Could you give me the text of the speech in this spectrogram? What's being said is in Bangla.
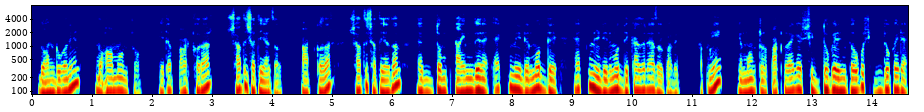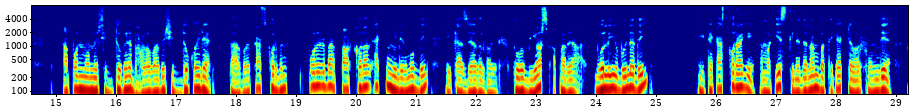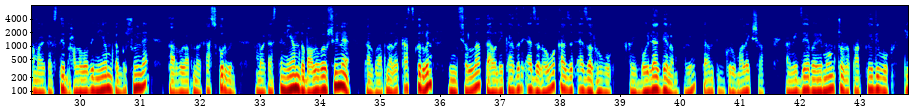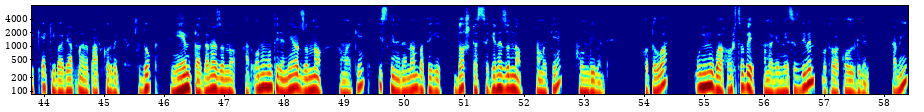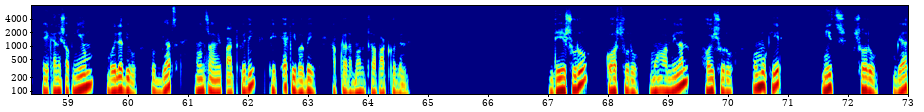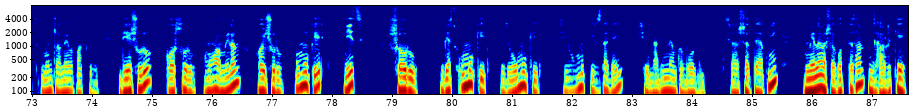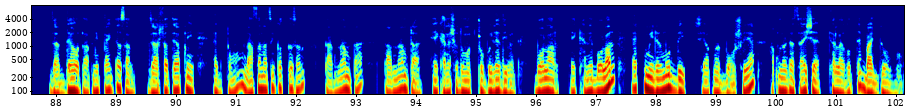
দণ্ডগণের মহামন্ত্র। এটা পাঠ করার সাথে সাথে আজাল পাঠ করার সাথে সাথে আজাল একদম টাইম দিয়ে এক মিনিটের মধ্যে, এক মিনিটের মধ্যে কাজের আজাল পাবেন। আপনি এই মন্ত্র পাঠ করার আগে সিদ্ধ করে নিতে হবে, সিদ্ধ করে আপন মনে সিদ্ধ করে ভালোভাবে সিদ্ধ করে তারপরে কাজ করবেন। পরের বার পাঠ করার এক মিনিটের মধ্যেই এই কাজ রেজাল্ট পাবেন। তো বিয়স আপনারা বলি বলে দেই, এইটা কাজ করার আগে আমাকে স্ক্রিনে দেওয়া নাম্বার থেকে একটা বার ফোন দিয়ে আমার কাছ থেকে ভালোভাবে নিয়মটা শুনে তারপর আপনারা কাজ করবেন। আমার কাছ থেকে নিয়মটা ভালোভাবে শুনে তারপর আপনারা কাজ করবেন, ইনশাল্লাহ তাহলে কাজের এজাল হব, কাজের এজাল হব। আমি বইলা গেলাম, আমি তান্ত্রিক গুরু মালিক শাহ আমি যেভাবে মন্ত্রটা পাঠ করে দিব, ঠিক একইভাবে আপনারা পাঠ করবেন। শুধু নিয়মটা জানার জন্য আর অনুমতিটা নেওয়ার জন্য আমাকে স্ক্রিনে দেওয়া নাম্বার থেকে দশটা সেকেন্ডের জন্য আমাকে ফোন দিবেন। অথবা ইমো বা হোয়াটসঅ্যাপে আমাকে মেসেজ দিবেন, অথবা কল দিবেন। আমি এখানে সব নিয়ম বলে দিব। তো বিয়ার্স মন্ত্র আমি পাঠ করে দিই ঠিক একইভাবেই আপনারা মন্ত্র পাঠ করবেন। দে শুরু, ক শুরু মহামিলন হয় শুরু, অমুকের নিজ শুরু ব্যাস মন্ত্র আমি পাঠ করি। দিয়ে শুরু, ক শুরু মহামিলন হয় শুরু, অমুকের নিজ সরু, ব্যাস অমুকের, এই যে অমুকের, সেই অমুকের জায়গায় সেই নারীর নামটা বলবেন। যার সাথে আপনি মেলামেশা করতে চান, যারকে, যার দেহটা আপনি পাইতে চান যার সাথে আপনি একদম নাচানাচি করতেছেন, তার নামটা তার নামটা এখানে শুধুমাত্র বইলে দিবেন। বলার, এখানে বলার এক মিনিটের মধ্যেই সে আপনার বসে আপনার কাছে আইসা খেলা করতে বাধ্য হব।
